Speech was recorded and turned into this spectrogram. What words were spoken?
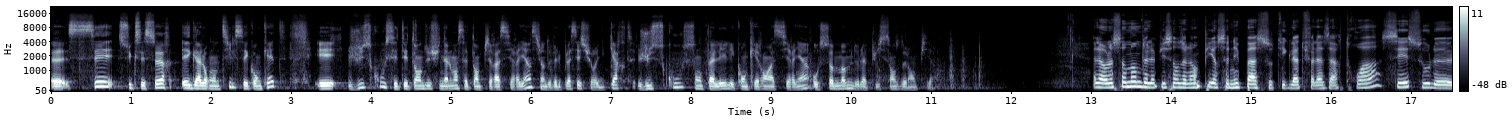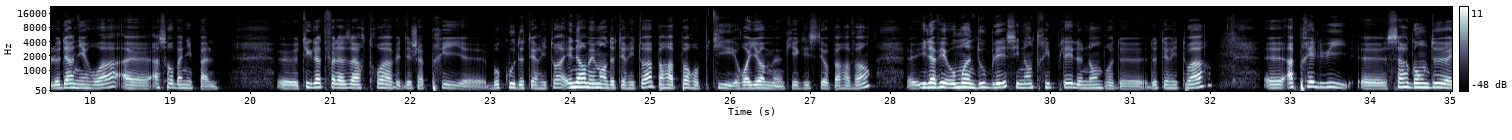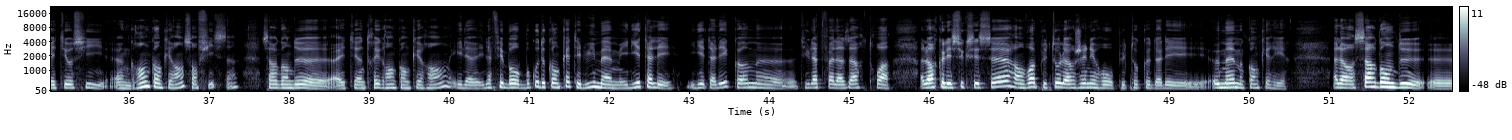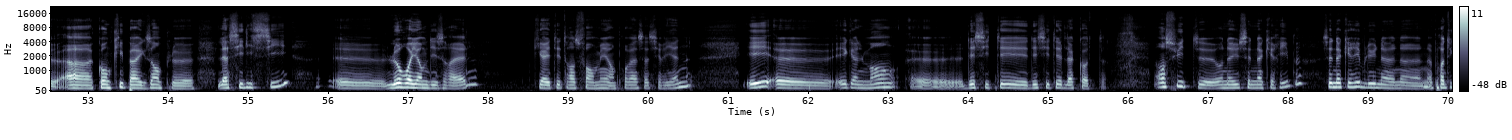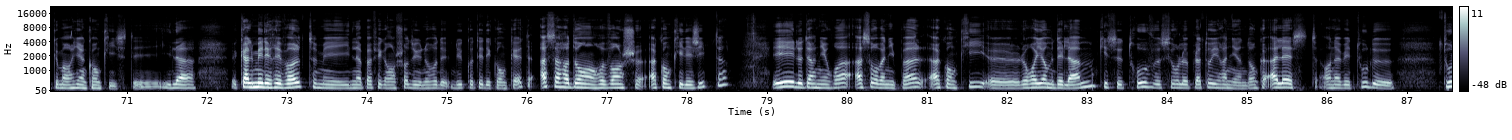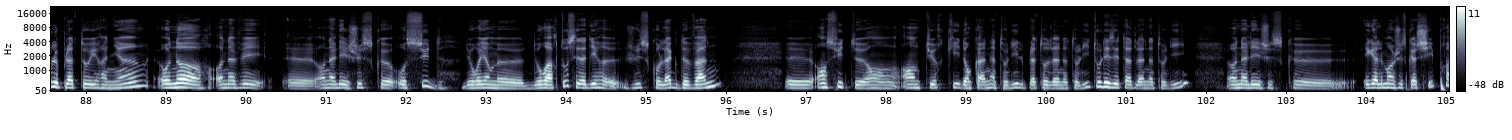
Euh, ses successeurs égaleront-ils ces conquêtes? Et jusqu'où s'est étendu finalement cet Empire assyrien Si on devait le placer sur une carte, jusqu'où sont allés les conquérants assyriens au summum de la puissance de l'Empire? Alors, le summum de la puissance de l'Empire, ce n'est pas sous Tiglat-Phalazar III, c'est sous le, dernier roi, euh, Assurbanipal. Euh, Tiglat-Phalazar III avait déjà pris euh, beaucoup de territoires, énormément de territoires par rapport aux petits royaumes qui existaient auparavant. Euh, il avait au moins doublé, sinon triplé le nombre de territoires. Euh, après lui, euh, Sargon II a été aussi un grand conquérant, son fils. Hein. Sargon II euh, a été un très grand conquérant. Il a, fait beaucoup de conquêtes et lui-même, il y est allé. Il y est allé comme Tiglath-Phalazar III, alors que les successeurs envoient plutôt leurs généraux plutôt que d'aller eux-mêmes conquérir. Alors, Sargon II a conquis par exemple la Cilicie, le royaume d'Israël, qui a été transformé en province assyrienne et euh, également euh, des, cités, des cités de la côte. Ensuite, euh, on a eu Sennacherib. Sennacherib, lui, n'a pratiquement rien conquis. Il a calmé les révoltes, mais il n'a pas fait grand-chose du, côté des conquêtes. Assaradon, en revanche, a conquis l'Égypte. Et le dernier roi, Assurbanipal, a conquis le royaume d'Elam, qui se trouve sur le plateau iranien. Donc à l'est, on avait tout le, tout le plateau iranien. Au nord, on avait euh, on allait jusqu'au sud du royaume euh, d'Urartu, c'est-à-dire euh, jusqu'au lac de Van. ensuite, en, Turquie, donc Anatolie, le plateau de l'Anatolie, tous les États de l'Anatolie. On allait également jusqu'à Chypre.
